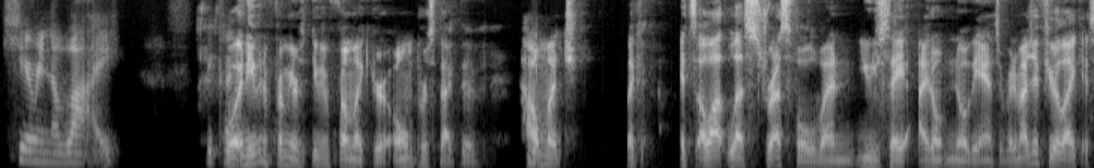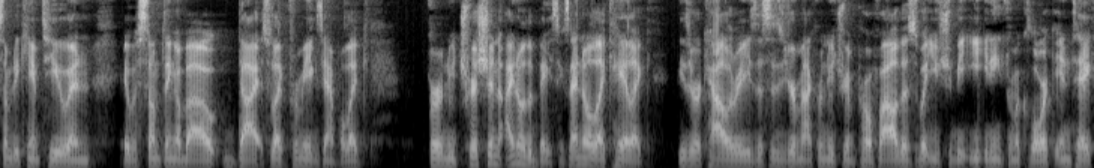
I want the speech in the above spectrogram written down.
hearing a lie. Because well, and even from your even from like your own perspective, how yeah. much like it's a lot less stressful when you say I don't know the answer. But imagine if you're like if somebody came to you and it was something about diet. So like for me example, like for nutrition, I know the basics. I know like hey like these are calories, this is your macronutrient profile, this is what you should be eating from a caloric intake.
